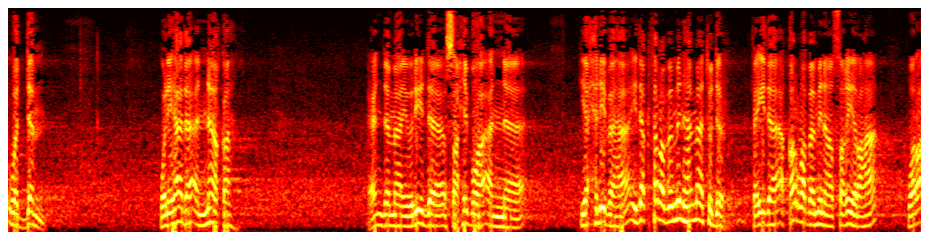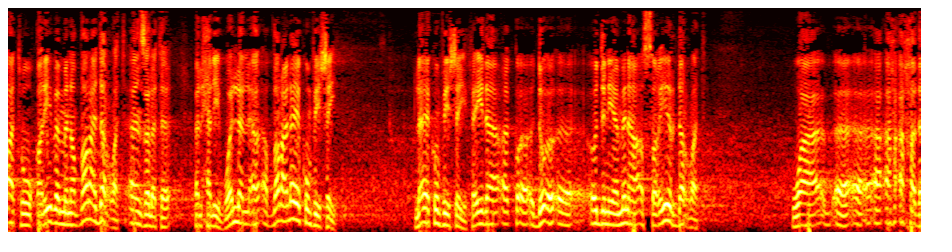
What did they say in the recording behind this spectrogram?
والدم. ولهذا الناقة عندما يريد صاحبها أن يحلبها إذا اقترب منها ما تدر. فإذا قرب منها صغيرها ورأته قريبا من الضرع درت أنزلت الحليب وإلا الضرع لا يكون في شيء. لا يكون في شيء. فإذا أدني منها الصغير درت. وأخذ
